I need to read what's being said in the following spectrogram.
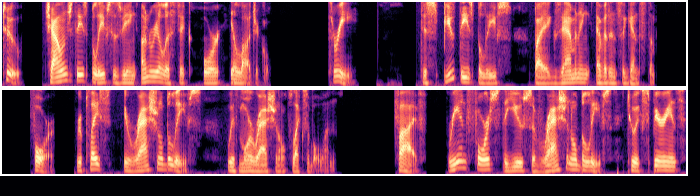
2. Challenge these beliefs as being unrealistic or illogical. 3. Dispute these beliefs by examining evidence against them. 4. Replace irrational beliefs with more rational, flexible ones. 5. Reinforce the use of rational beliefs to experience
